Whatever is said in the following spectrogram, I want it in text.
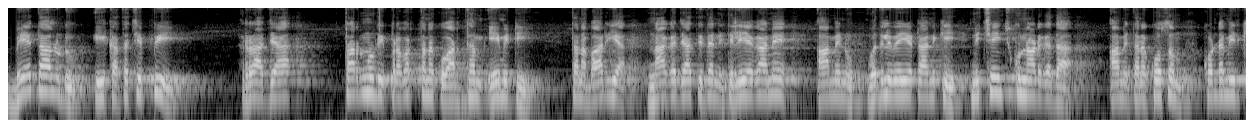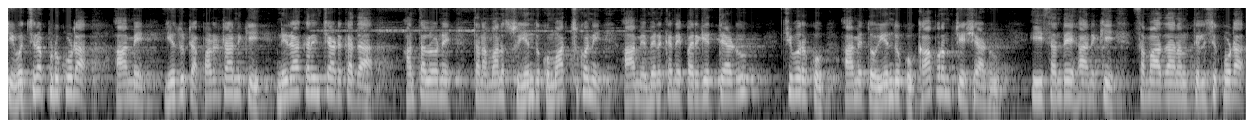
బేతాళుడు ఈ కథ చెప్పి రాజా తరుణుడి ప్రవర్తనకు అర్థం ఏమిటి? తన భార్య నాగజాతిదని తెలియగానే ఆమెను వదిలివేయటానికి నిశ్చయించుకున్నాడు గదా. ఆమె తన కోసం కొండ మీదకి వచ్చినప్పుడు కూడా ఆమె ఎదుట పడటానికి నిరాకరించాడు కదా. అంతలోనే తన మనస్సు ఎందుకు మార్చుకొని ఆమె వెనుకనే పరిగెత్తాడు? చివరకు ఆమెతో ఎందుకు కాపురం చేశాడు? ఈ సందేహానికి సమాధానం తెలిసి కూడా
